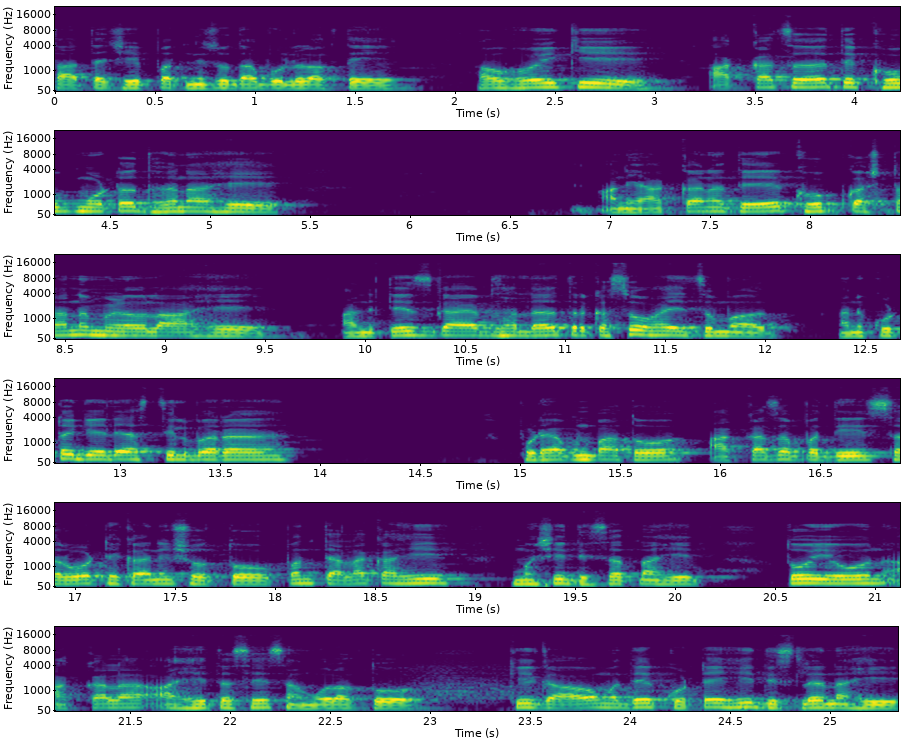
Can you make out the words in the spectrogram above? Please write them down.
तात्याची पत्नीसुद्धा बोलू लागते अहो होय की अक्काचं ते खूप मोठं धन आहे. आणि अक्कानं ते खूप कष्टानं मिळवलं आहे. आणि तेच गायब झालं तर कसं व्हायचं मग? आणि कुठं गेले असतील बरं? पुढे आपण पाहतो अक्काचा पती सर्व ठिकाणी शोधतो पण त्याला काही म्हशी दिसत नाहीत. तो येऊन अक्काला आहे तसे सांगू लागतो की गावामध्ये कुठेही दिसलं नाही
